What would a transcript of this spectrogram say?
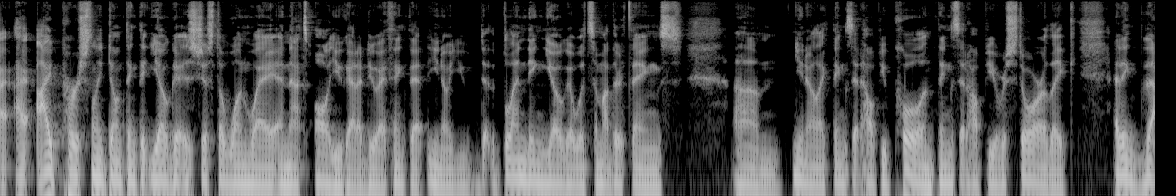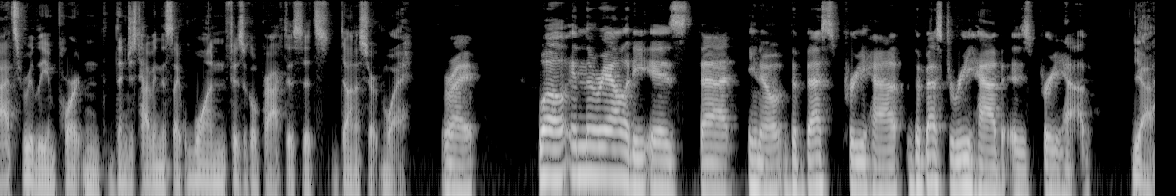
I, I, personally don't think that yoga is just the one way and that's all you got to do. I think that you know you blending yoga with some other things um, you know like things that help you pull and things that help you restore like i think that's really important than just having this like one physical practice that's done a certain way. Right Well, and the reality is that, you know, the best prehab, the best rehab is prehab. Yeah.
